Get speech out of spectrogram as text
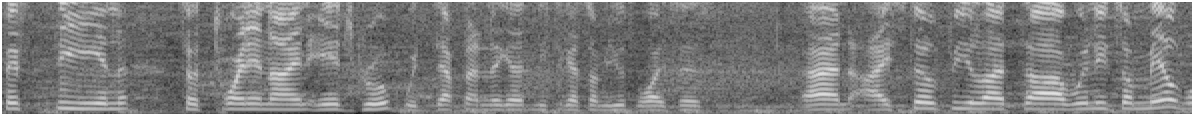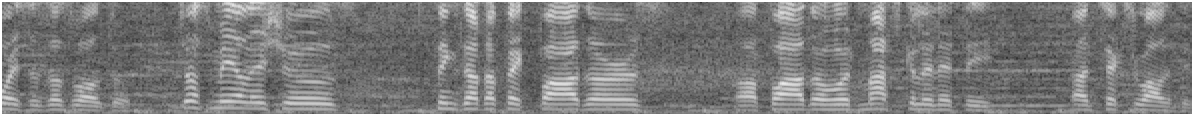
15 to 29 age group. We definitely get, need to get some youth voices. And I still feel that uh, we need some male voices as well too. Just male issues, things that affect fathers, uh, fatherhood, masculinity, and sexuality.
